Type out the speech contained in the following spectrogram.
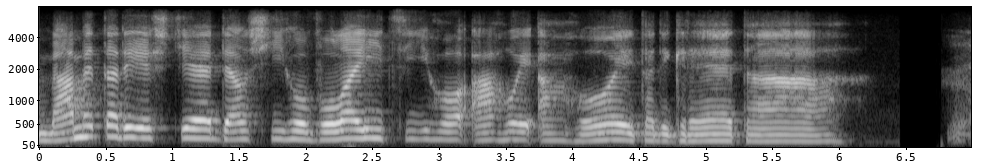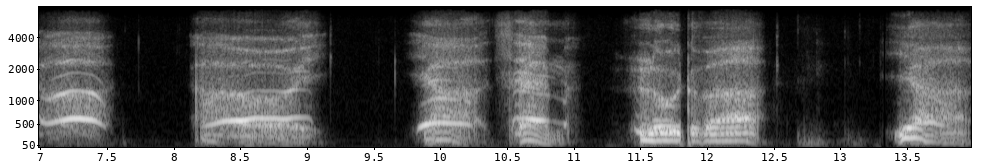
Máme tady ještě dalšího volajícího. Ahoj, ahoj, tady Greta. já jsem Ludva. Já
